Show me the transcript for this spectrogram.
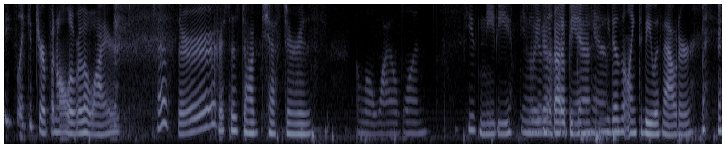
He's like dripping all over the wires. Chester, Chris's dog Chester is a little wild one. he's needy. Yeah, He we doesn't gotta, like be in here. He doesn't like to be without her.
